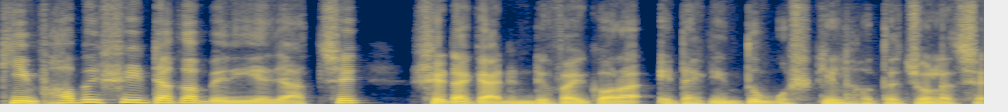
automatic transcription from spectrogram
কীভাবে সেই টাকা বেরিয়ে যাচ্ছে, সেটাকে আইডেন্টিফাই করা, এটা কিন্তু মুশকিল হতে চলেছে।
